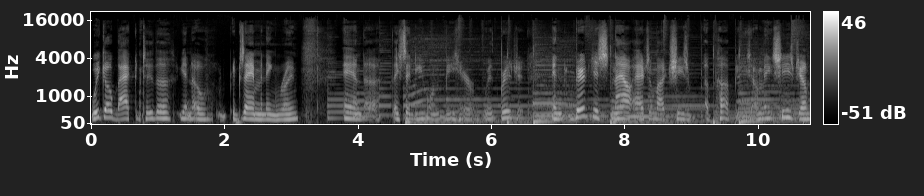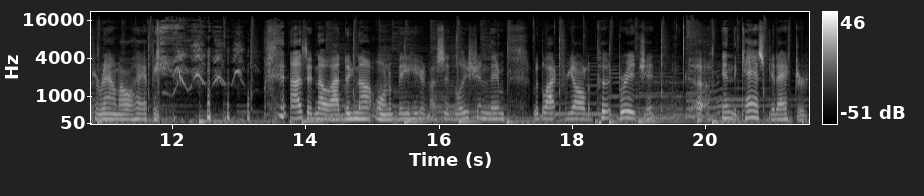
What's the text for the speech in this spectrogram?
we go back into the, you know, examining room, and uh, they said, "Do you want to be here with Bridget?" And Bridget's now acting like she's a puppy. I mean, she's jumping around all happy. I said, No, I do not want to be here. And I said, Lucian them would like for y'all to put Bridget uh, in the casket after,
